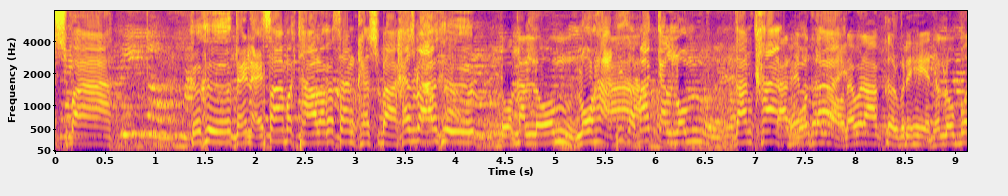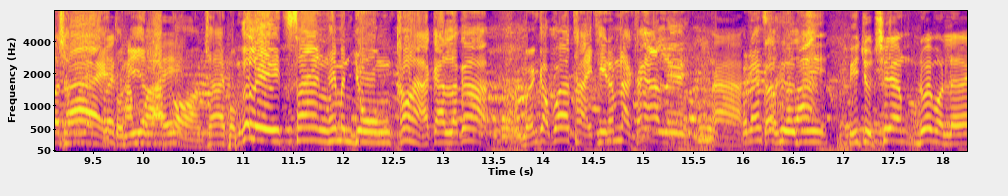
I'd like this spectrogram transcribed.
ชบาร์ก็คือไหนๆสร้างพักเท้าแล้วก็สร้างแคชบาร์แคชบาร์ก็คือตัวกันล้มโลหะที่สามารถกันล้มด้านข้างการให้รมันถถลได้อกได้เวลาเกิดอุบัติเหตุถ้าล้มเบอร์ใช่ช่วยตัวนี้จะค้ำรับไว้ก่อนใช่ ผมก็เลยสร้างให้มันโยงเข้าหากันแล้วก็เหมือนกับว่าถ่ายเทน้ำหนักทั้งอันเลยอ่าเพราะฉะนั้นก็คือสัมภาระ มีมีจุดเชื่อมด้วยหมดเลย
